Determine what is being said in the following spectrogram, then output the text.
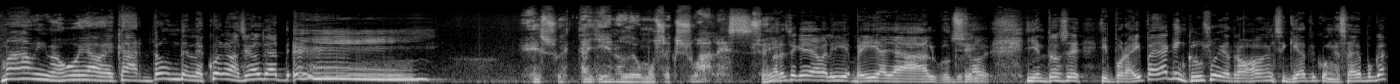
Mami, me voy a becar, ¿dónde? En la Escuela Nacional de Arte. Eso está lleno de homosexuales. Parece que ella veía, veía ya algo, tú Sí. sabes. Y entonces, y por ahí para allá, que incluso ella trabajaba en el psiquiátrico en esa época,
